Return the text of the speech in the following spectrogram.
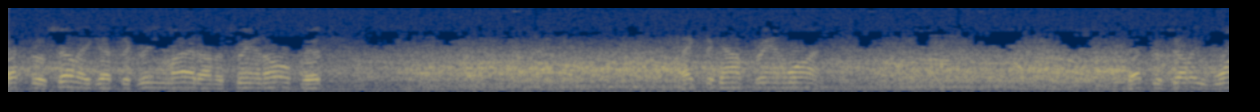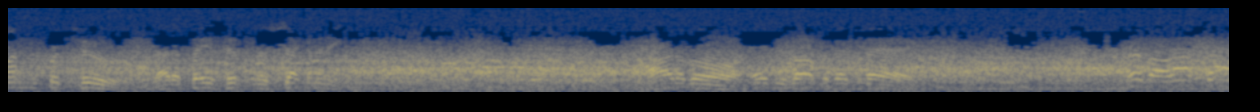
Petrocelli gets the green light on the 3 and 0 pitch. Makes the count 3 and 1. Petrocelli one for two. Got a base hit in the second inning. Carnival edges off the big bag. Curveball outside.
